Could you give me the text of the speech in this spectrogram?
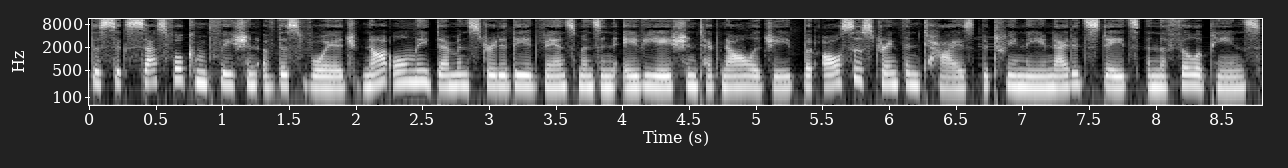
The successful completion of this voyage not only demonstrated the advancements in aviation technology but also strengthened ties between the United States and the Philippines,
